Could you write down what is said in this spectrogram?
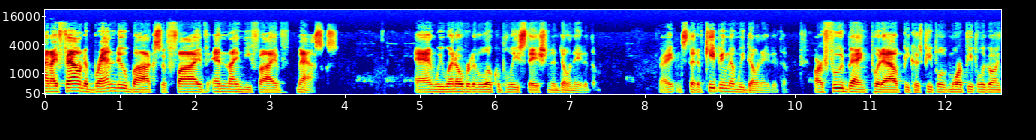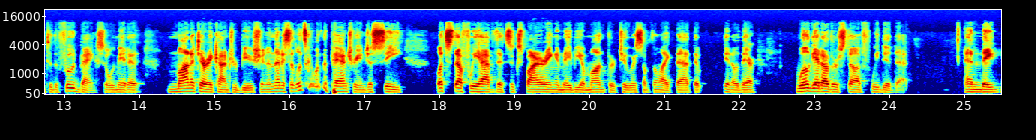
and I found a brand new box of five N95 masks. And we went over to the local police station and donated them. Right? Instead of keeping them, we donated them. Our food bank put out because people, more people are going to the food bank. So we made a monetary contribution. And then I said, let's go in the pantry and just see what stuff we have that's expiring in maybe a month or two or something like that. That you know, there, we'll get other stuff. We did that and they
